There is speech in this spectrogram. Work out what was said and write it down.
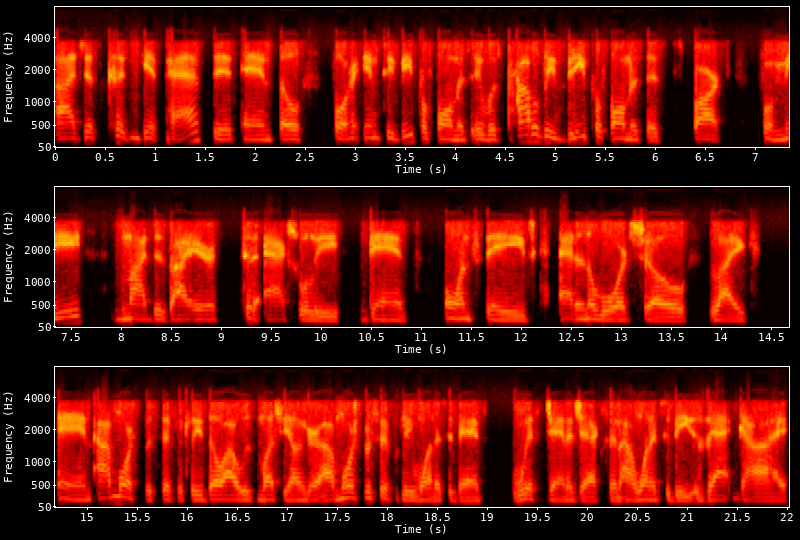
i just couldn't get past it and so for her mtv performance it was probably the performance that sparked for me my desire to actually dance on stage at an award show like and I more specifically, though I was much younger, I more specifically wanted to dance with Janet Jackson. I wanted to be that guy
